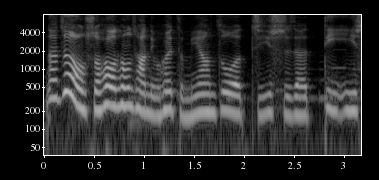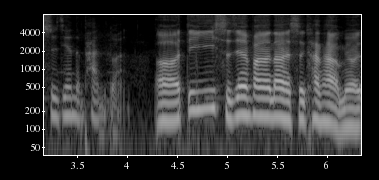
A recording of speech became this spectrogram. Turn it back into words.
那这种时候，通常你们会怎么样做及时的第一时间的判断？呃，第一时间方向当然是看他有没有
